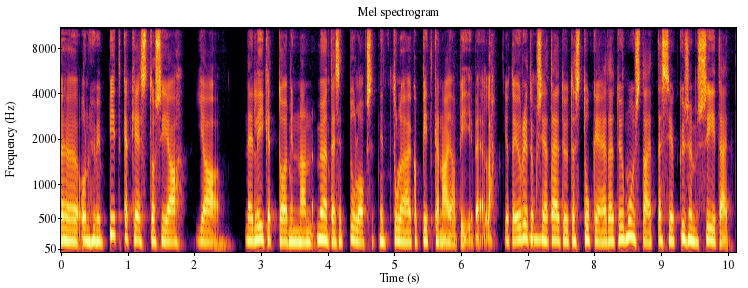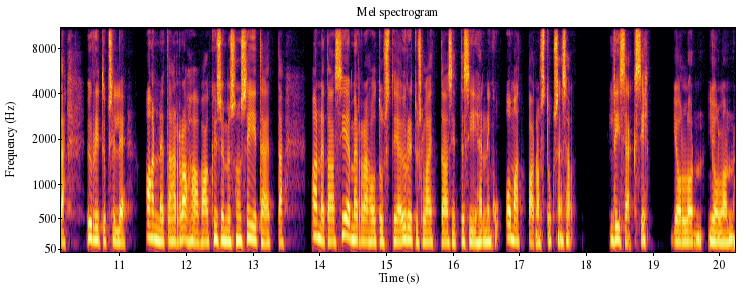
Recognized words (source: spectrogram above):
ö, on hyvin pitkäkestoisia ja ne liiketoiminnan myönteiset tulokset, niin tulee aika pitkän ajan viiveellä. Joten yrityksiä mm. täytyy tässä tukea ja täytyy muistaa, että tässä ei ole kysymys siitä, että yrityksille annetaan rahaa, vaan kysymys on siitä, että annetaan siemenrahoitusta ja yritys laittaa sitten siihen niin kuin omat panostuksensa lisäksi, jolloin, jolloin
